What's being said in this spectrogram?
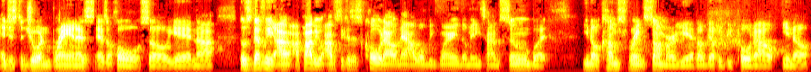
and just the Jordan brand as as a whole. So yeah, nah, those definitely. I, I probably obviously because it's cold out now, I won't be wearing them anytime soon. But you know, come spring, summer, yeah, they'll definitely be pulled out. You know,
